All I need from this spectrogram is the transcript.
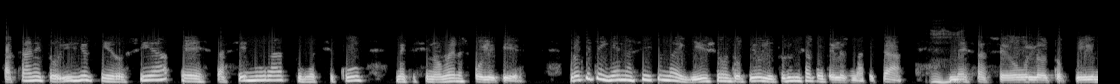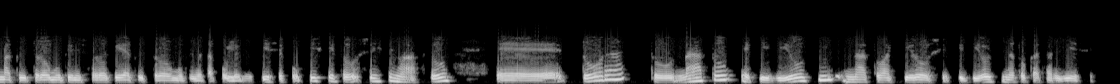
θα κάνει το ίδιο και η Ρωσία ε, στα σύνορα του Μεξικού με τις Ηνωμένες Πολιτείες. Πρόκειται για ένα σύστημα εγγύσεων το οποίο λειτουργήσε μέσα σε όλο το κλίμα του τρόμου, την ισορροπία του τρόμου, τη μεταπολεμική εποχή και το σύστημα αυτό ε, τώρα το ΝΑΤΟ επιδιώκει να το ακυρώσει, επιδιώκει να το καταργήσει.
